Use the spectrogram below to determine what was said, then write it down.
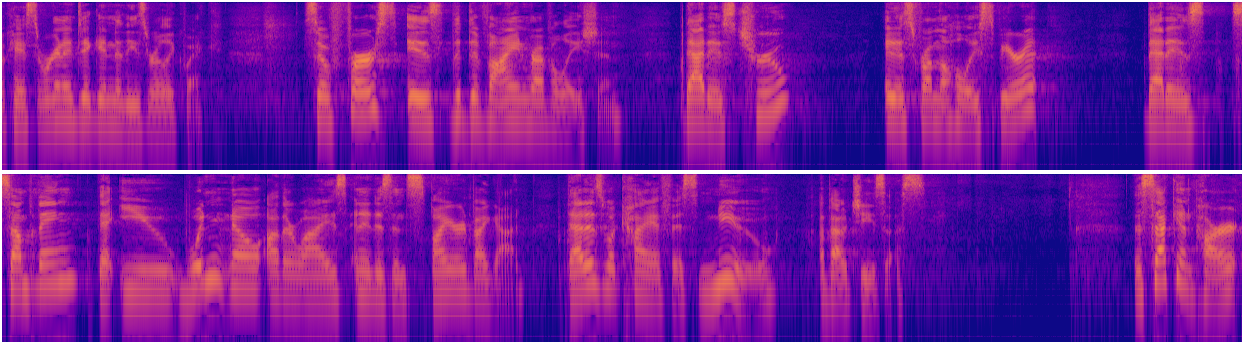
Okay, so we're gonna dig into these really quick. So, first is the divine revelation. That is true, it is from the Holy Spirit. That is something that you wouldn't know otherwise, and it is inspired by God. That is what Caiaphas knew about Jesus. The second part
